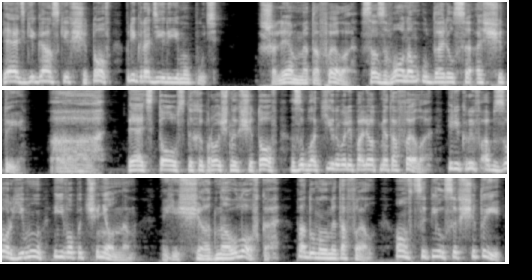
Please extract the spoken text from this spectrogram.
пять гигантских щитов преградили ему путь. Шлем Метафела со звоном ударился о щиты. а Пять толстых и прочных щитов заблокировали полет Метафела, перекрыв обзор ему и его подчиненным. «Еще одна уловка», — подумал Метафел. Он вцепился в щиты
